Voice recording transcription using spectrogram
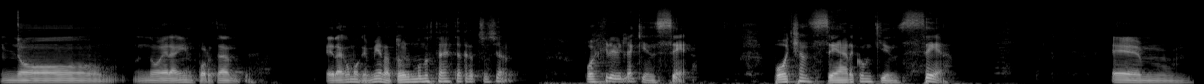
no, no eran importantes. Era como que, mira, todo el mundo está en esta red social. Puedo escribirle a quien sea. Puedo chancear con quien sea. Em,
